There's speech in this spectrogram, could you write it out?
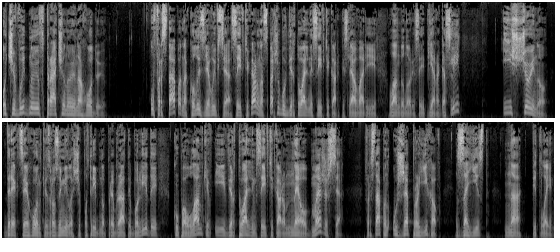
очевидною втраченою нагодою. У Ферстапена, коли з'явився сейфтікар, у нас спершу був віртуальний сейфтікар після аварії Ландо Норріса і П'єра Гаслі. І щойно дирекція гонки зрозуміла, що потрібно прибрати боліди, купа уламків і віртуальним сейфтікаром не обмежишся. Ферстапен уже проїхав заїзд на пітлейн.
